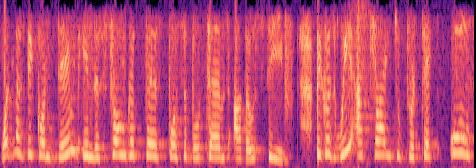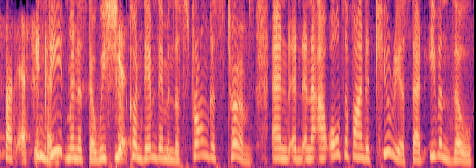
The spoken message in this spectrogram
What must be condemned in the strongest possible terms are those thieves, because we are trying to protect all South Africans. Indeed, Minister, we should yes. condemn them in the strongest terms. And, and, and I also find it curious that even though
